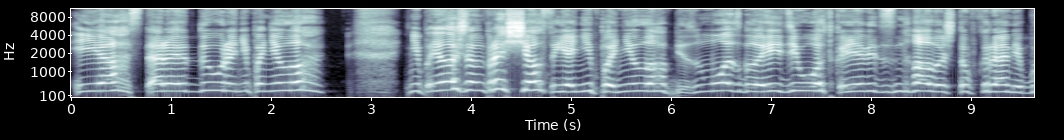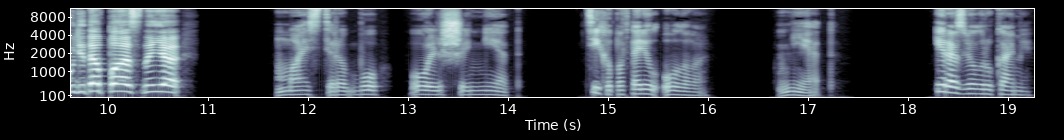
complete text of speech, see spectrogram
Я, старая дура, не поняла! Не поняла, что он прощался, я не поняла, безмозглая идиотка, я ведь знала, что в храме будет опасно, я...» «Мастера Бо больше нет», — тихо повторил Олова. «Нет». И развел руками.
